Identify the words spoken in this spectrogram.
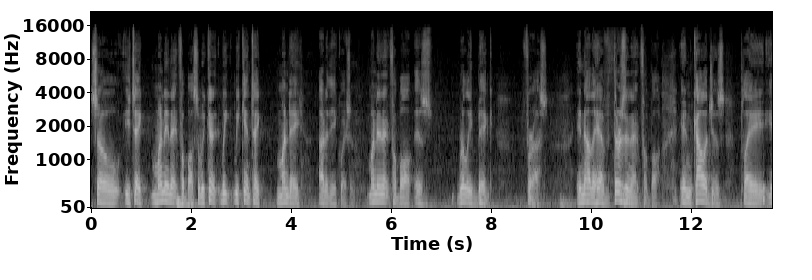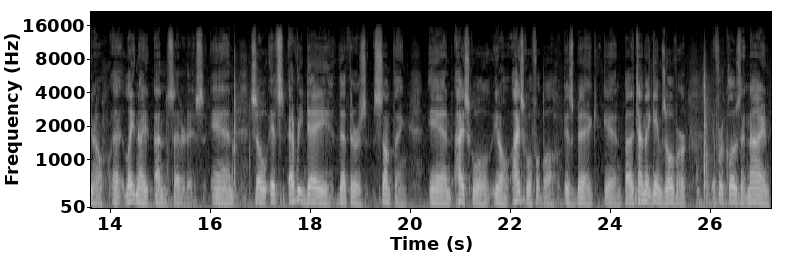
So you take Monday night football. So we can't we, we can't take Monday out of the equation. Monday night football is really big for us. And now they have Thursday night football. And colleges play, you know, uh, late night on Saturdays. And so it's every day that there's something. And high school, you know, high school football is big. And by the time that game's over, if we're closed at nine,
